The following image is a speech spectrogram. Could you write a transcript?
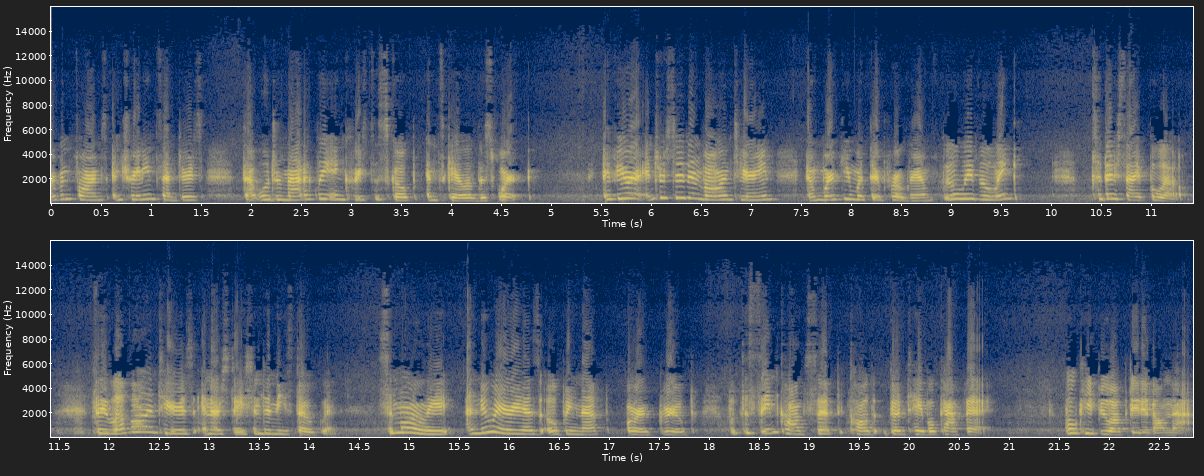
urban farms and training centers that will dramatically increase the scope and scale of this work. If you are interested in volunteering and working with their program, we will leave the link to their site below. They love volunteers and are stationed in East Oakland. Similarly, a new area is opening up, or a group, with the same concept called Good Table Cafe. We'll keep you updated on that.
